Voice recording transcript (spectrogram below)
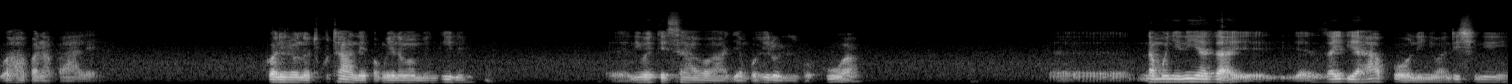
wa hapa na pale. Kwa leo tukutane pamoja na mambo mengine e, niweke sawa jambo hilo lilivyokuwa e, na mwenye nia za, zaidi ya hapo ninyi waandishi ni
